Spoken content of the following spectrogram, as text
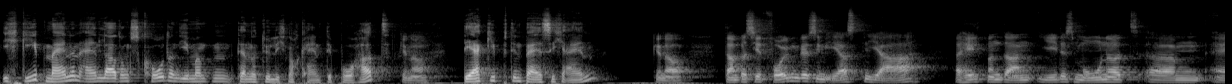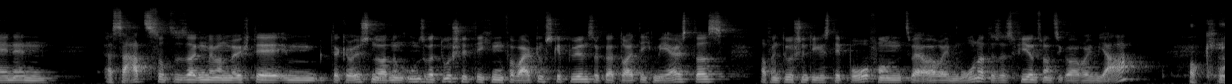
Ich gebe meinen Einladungscode an jemanden, der natürlich noch kein Depot hat. Genau. Der gibt den bei sich ein. Genau. Dann passiert Folgendes. Im ersten Jahr erhält man dann jedes Monat ähm, einen Ersatz sozusagen, wenn man möchte, in der Größenordnung unserer durchschnittlichen Verwaltungsgebühren, sogar deutlich mehr als das, auf ein durchschnittliches Depot von 2 Euro im Monat, das heißt 24 Euro im Jahr, Okay.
